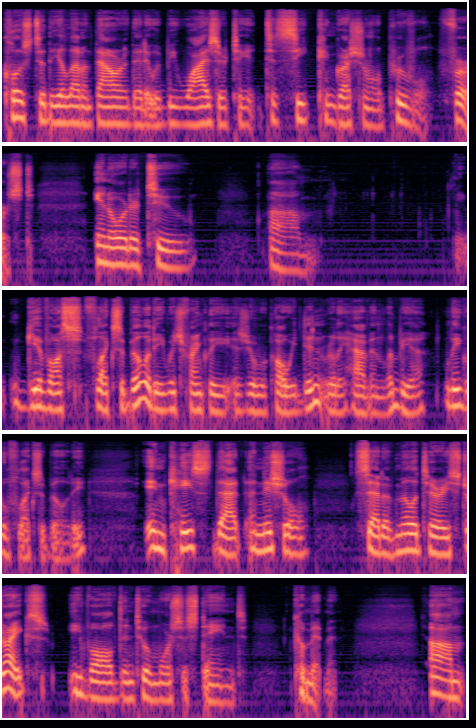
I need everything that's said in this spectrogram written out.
close to the 11th hour that it would be wiser to, to seek congressional approval first in order to um, give us flexibility, which, frankly, as you'll recall, we didn't really have in Libya legal flexibility, in case that initial set of military strikes evolved into a more sustained commitment. Um,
